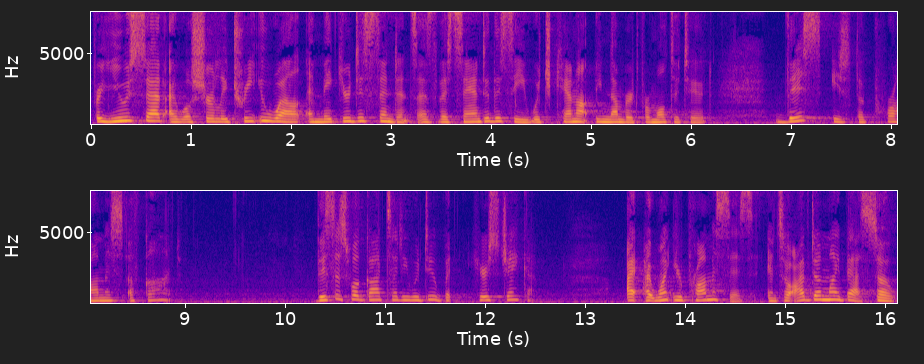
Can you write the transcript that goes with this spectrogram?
For you said, I will surely treat you well and make your descendants as the sand of the sea, which cannot be numbered for multitude. This is the promise of God. This is what God said he would do, but here's Jacob. I, I, want your promises. And so I've done my best. So,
